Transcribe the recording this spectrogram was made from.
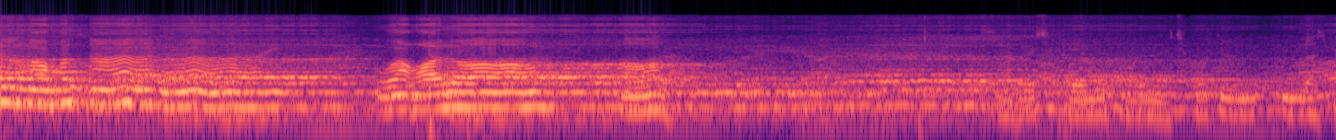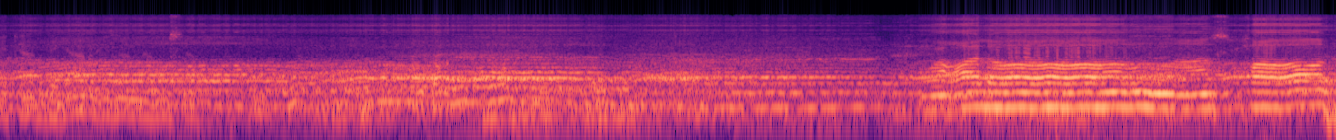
المحسن. وعلى وعلى أصحاب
